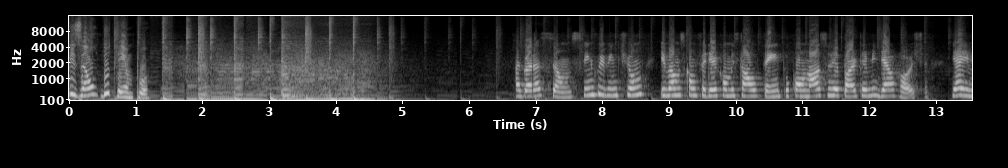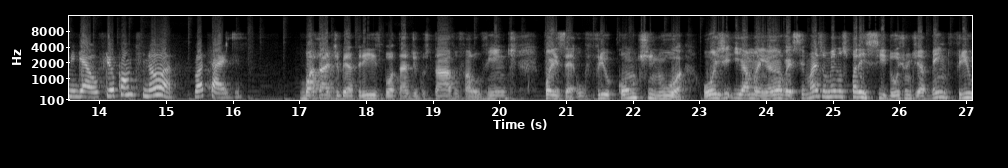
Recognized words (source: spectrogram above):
Previsão do tempo. Agora são 5h21 e vamos conferir como está o tempo com o nosso repórter Miguel Rocha. E aí, Miguel, o frio continua? Boa tarde. Boa tarde, Beatriz. Boa tarde, Gustavo. Fala ouvinte. Pois é, o frio continua. Hoje e amanhã vai ser mais ou menos parecido. Hoje um dia bem frio,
